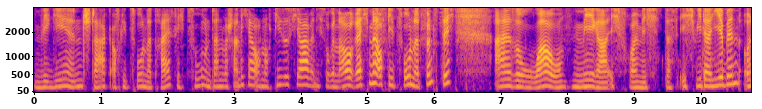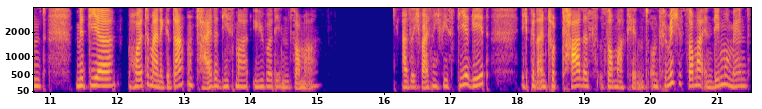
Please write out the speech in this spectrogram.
Wir gehen stark auf die 230 zu und dann wahrscheinlich ja auch noch dieses Jahr, wenn ich so genau rechne, auf die 250. Also wow, mega. Ich freue mich, dass ich wieder hier bin und mit dir heute meine Gedanken teile, diesmal über den Sommer. Also ich weiß nicht, wie es dir geht. Ich bin ein totales Sommerkind. Und für mich ist Sommer in dem Moment,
